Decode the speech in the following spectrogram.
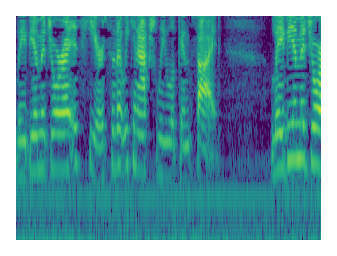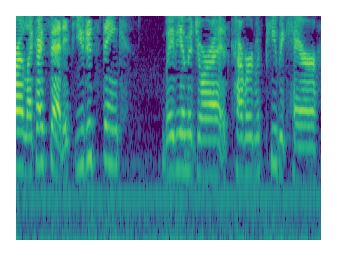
Labia majora is here so that we can actually look inside. Labia majora, like I said, if you just think labia majora is covered with pubic hair,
